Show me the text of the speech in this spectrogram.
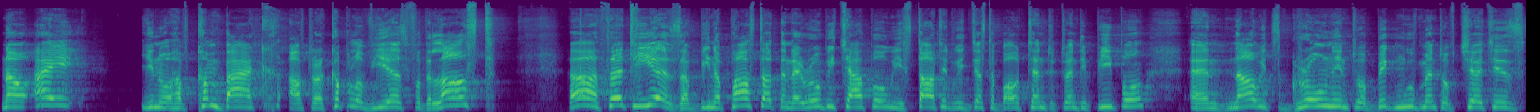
Now, I, you know, have come back after a couple of years for the last uh, 30 years. I've been a pastor at the Nairobi Chapel. We started with just about 10 to 20 people. And now it's grown into a big movement of churches.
